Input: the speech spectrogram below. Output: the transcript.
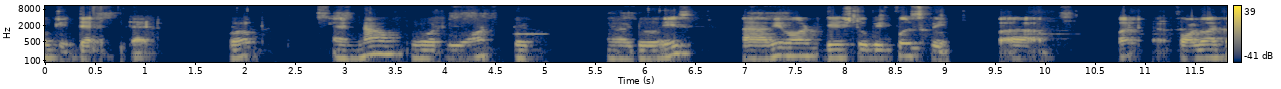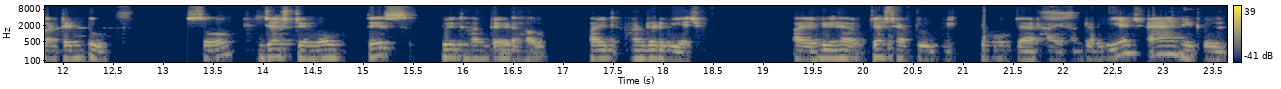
okay that that worked. And now what we want to uh, do is uh, we want this to be full screen uh, but follow our content too. So just remove this with 100 height 100 vh I we have just have to remove that height 100 vh and it will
